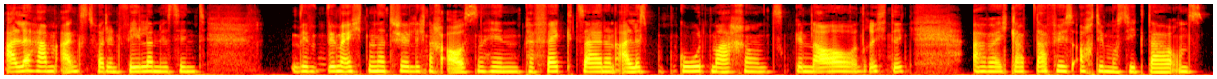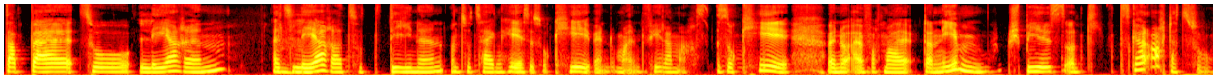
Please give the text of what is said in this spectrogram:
alle haben Angst vor den Fehlern, wir sind wir, wir möchten natürlich nach außen hin perfekt sein und alles gut machen und genau und richtig. Aber ich glaube, dafür ist auch die Musik da, uns dabei zu lehren, als Lehrer zu dienen und zu zeigen, hey, es ist okay, wenn du mal einen Fehler machst. Es ist okay, wenn du einfach mal daneben spielst und das gehört auch dazu,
